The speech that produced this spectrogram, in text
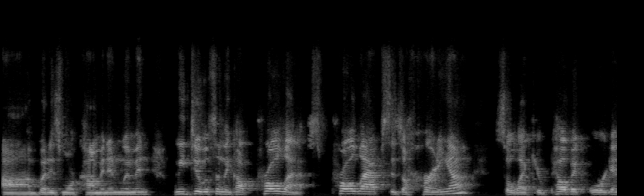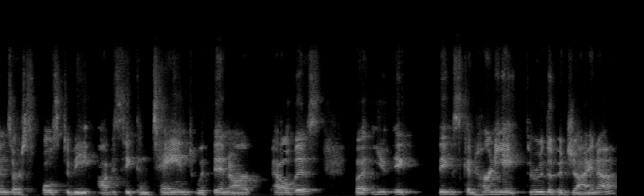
um, but is more common in women. We deal with something called prolapse. Prolapse is a hernia. So like your pelvic organs are supposed to be obviously contained within our pelvis, but you, it things can herniate through the vagina.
